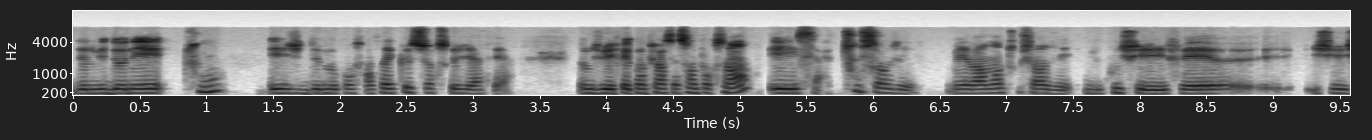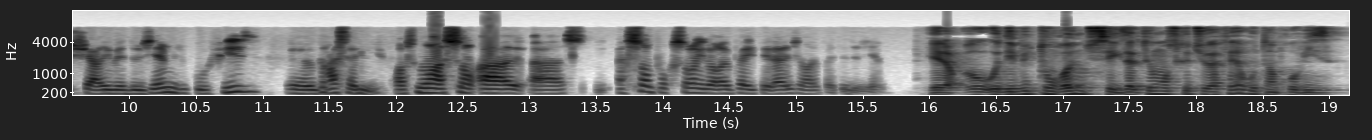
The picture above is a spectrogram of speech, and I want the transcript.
de lui donner tout et de me concentrer que sur ce que j'ai à faire. Donc je lui ai fait confiance à 100% et ça a tout changé, mais vraiment tout changé. Du coup, j'ai fait, euh, je suis arrivé deuxième du coup au FIS euh, grâce à lui. Franchement, à 100, à, à, à 100%, il n'aurait pas été là, j'aurais pas été deuxième. Et alors, au début de ton run, tu sais exactement ce que tu vas faire ou t'improvises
